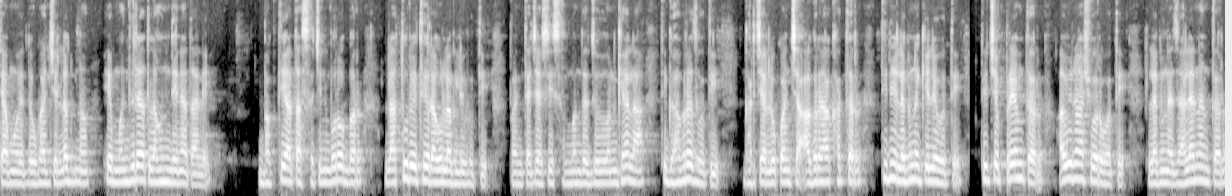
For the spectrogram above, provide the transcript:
त्यामुळे दोघांचे लग्न हे मंदिरात लावून देण्यात आले. भक्ती आता सचिनबरोबर लातूर येथे राहू लागली होती. पण त्याच्याशी संबंध जुळवून घ्यायला ती घाबरत होती. घरच्या लोकांच्या आग्रहाखातर तिने लग्न केले होते. तिचे प्रेम तर अविनाशवर होते. लग्न झाल्यानंतर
